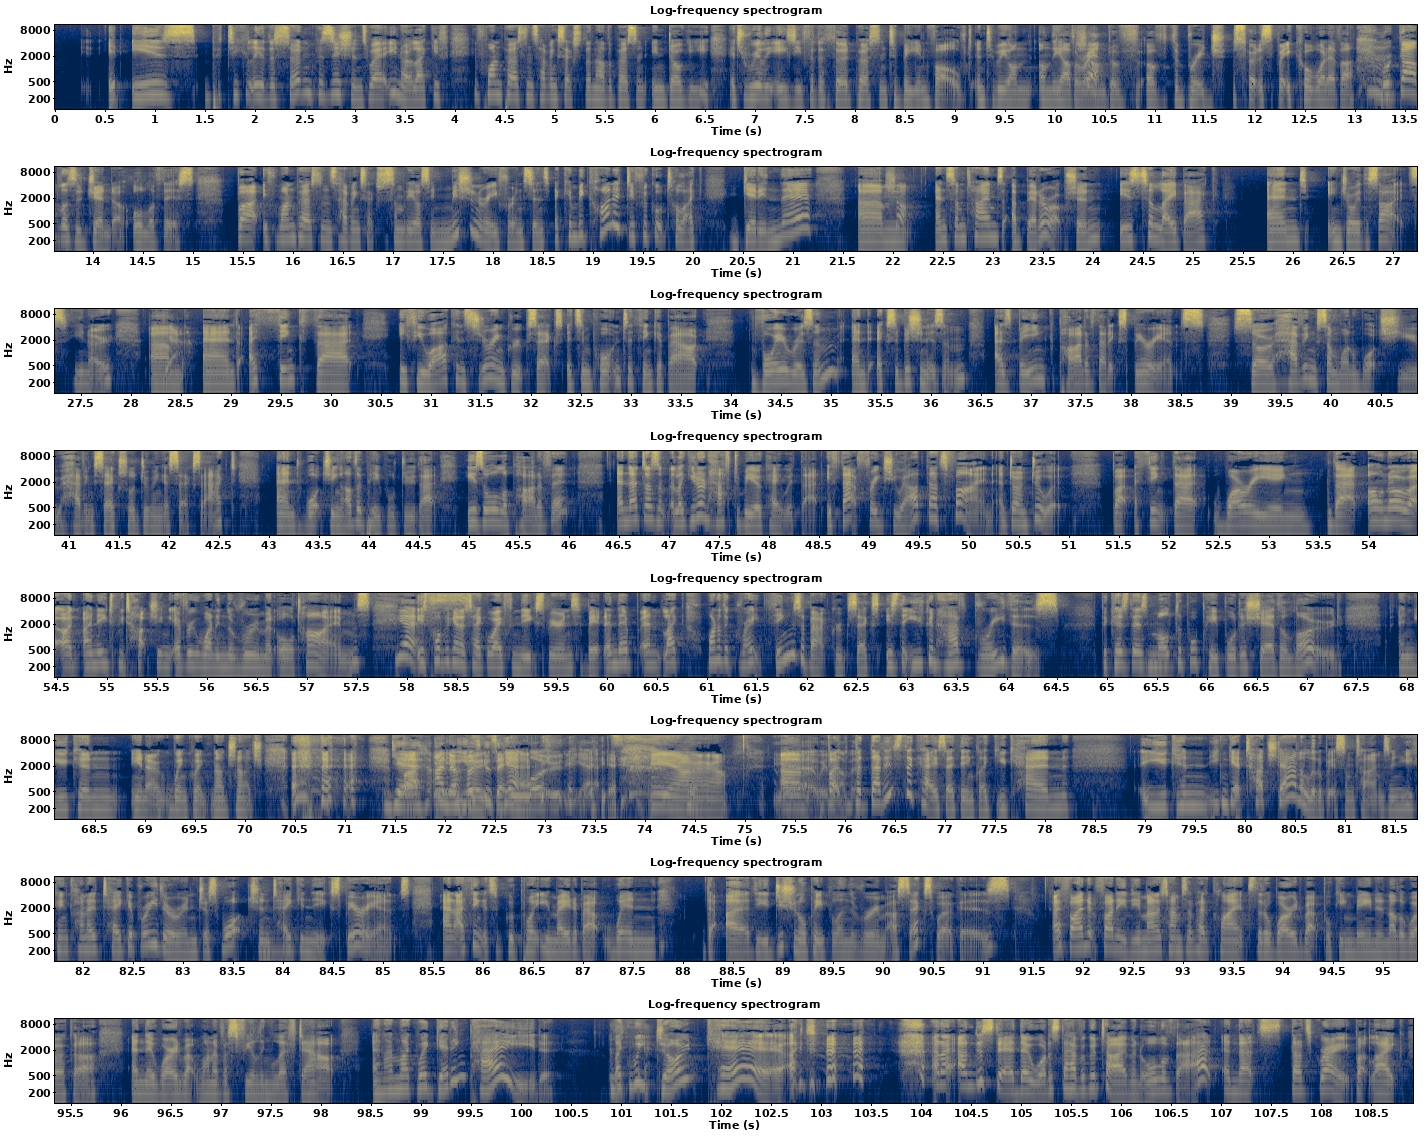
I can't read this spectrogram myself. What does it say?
it is particularly there's certain positions where you know like if if one person's having sex with another person in doggy it's really easy for the third person to be involved and to be on on the other Sure. end of of the bridge so to speak or whatever regardless of gender all of this but if one person's having sex with somebody else in missionary for instance it can be kind of difficult to like get in there um Sure. And sometimes a better option is to lay back and enjoy the sights, you know? Um, Yeah. And I think that if you are considering group sex, it's important to think about voyeurism and exhibitionism as being part of that experience. So having someone watch you having sex or doing a sex act and watching other people do that is all a part of it. And that doesn't, like, you don't have to be okay with that. If that freaks you out, that's fine and don't do it. But I think that worrying that, oh no, I, I need to be touching everyone in the room at all times Yes. is probably going to take away from the experience a bit. And they're, and like one of the great things about group sex is that you can have breathers because there's mm. multiple people to share the load. And you can, you know, wink, wink, nudge, nudge. Yeah, But, I know. you I was going to say yeah. load. Yeah. yeah, yeah. Yeah, um, but but that is the case. I think like you can you can you can get touched out a little bit sometimes, and you can kind of take a breather and just watch and take in the experience. And I think it's a good point you made about when the uh, the additional people in the room are sex workers. I find it funny the amount of times I've had clients that are worried about booking me and another worker, and they're worried about one of us feeling left out. And I'm like, we're getting paid. Like we don't care. I and I understand they want us to have a good time and all of that, and that's that's great. But like,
